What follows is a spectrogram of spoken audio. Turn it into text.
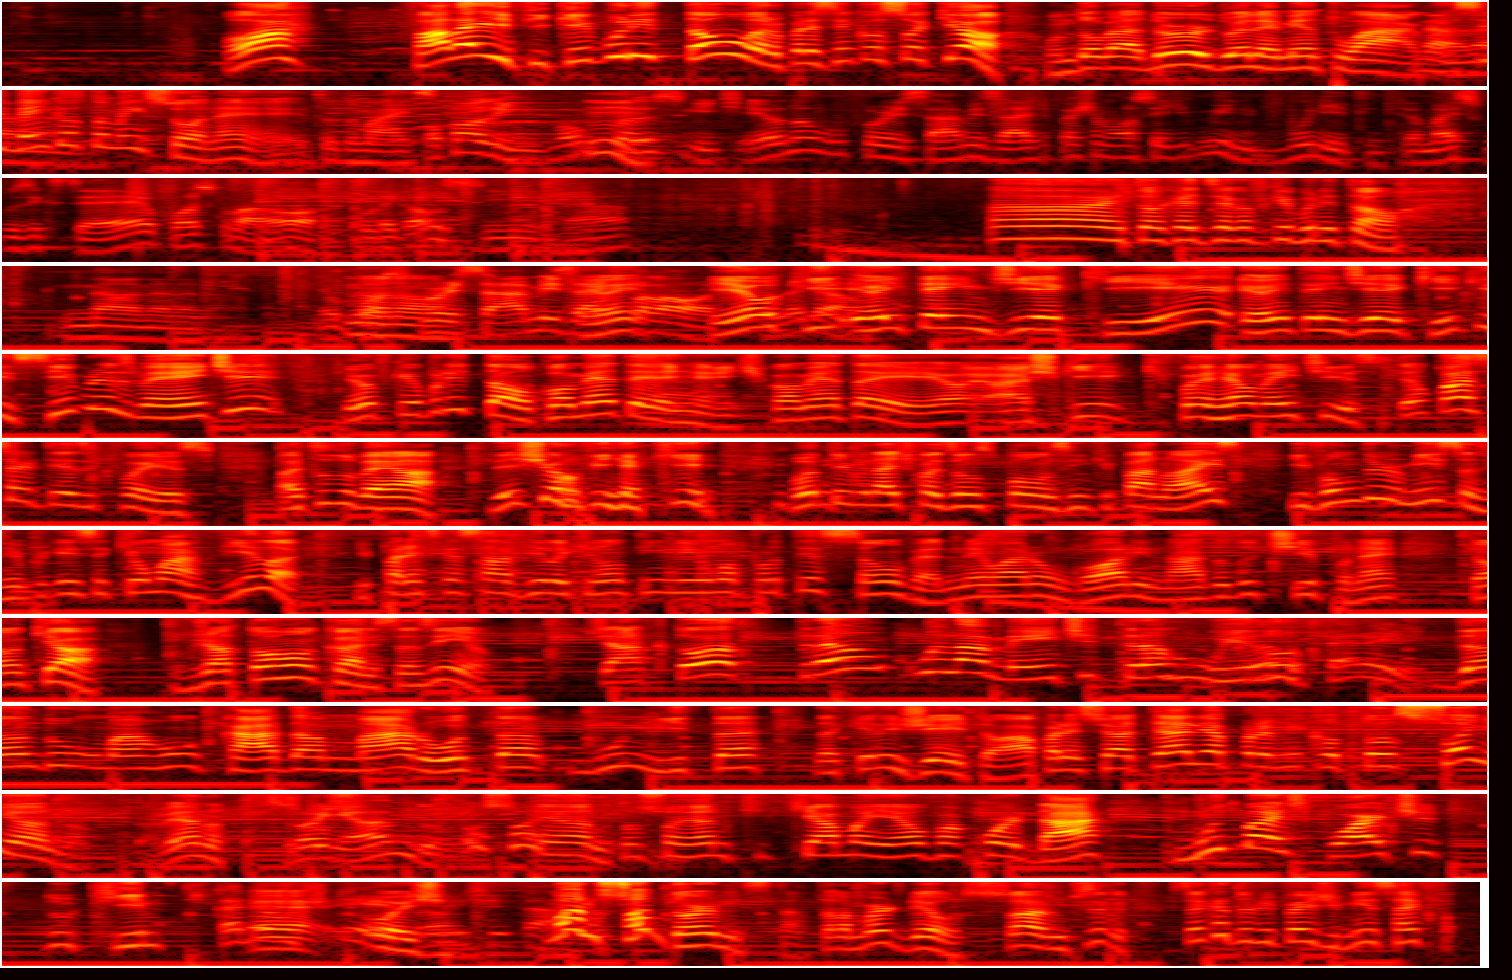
Ó, fala aí, fiquei bonitão, mano. Parecendo que eu sou aqui, ó, um dobrador do elemento água. Não, Se bem não. que eu também sou, né? E tudo mais. Ô Paulinho, vamos Hum. fazer o seguinte, eu não vou forçar a amizade pra chamar você de bonito, entendeu? Mas se você quiser, eu posso falar, ó, ficou legalzinho, tá? Ah, então quer dizer que eu fiquei bonitão. Não, não, não, não. Eu Não, posso não. forçar a amizade e Eu, falar, ó, eu ficou que legal. eu entendi aqui, eu entendi aqui que simplesmente eu fiquei bonitão. Comenta aí, gente. Comenta aí. Eu, eu acho que, que foi realmente isso. Tenho quase certeza que foi isso. Mas tudo bem, ó. Deixa eu vir aqui. Vou terminar de fazer uns pãozinhos aqui pra nós e vamos dormir, Sanzinho, porque isso aqui é uma vila e parece que essa vila aqui não tem nenhuma proteção, velho. Nem um Iron Golem, nada do tipo, né? Então aqui, ó. Já tô roncando, Sanzinho. Já tô tranquilamente tranquilo Não, pera aí. dando uma roncada marota, bonita, daquele jeito, ó. Apareceu até ali pra mim que eu tô sonhando, tá vendo? Eu tô- Sonhando? Tô, sonhando, tô sonhando que, que amanhã eu vou acordar muito mais forte do que Cadê é, hoje. tá? Mano, só dorme, Stan, pelo amor de Deus. Só, não precisa, você quer dormir perto de mim, sai fora.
